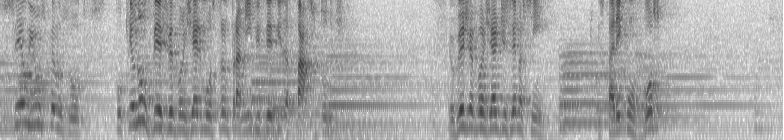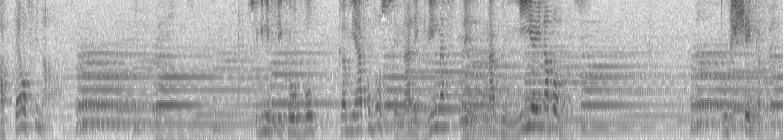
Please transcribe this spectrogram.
Seu e uns pelos outros. Porque eu não vejo o Evangelho mostrando para mim viver vida fácil todo dia. Eu vejo o Evangelho dizendo assim: estarei convosco até o final significa eu vou caminhar com você na alegria e na tristeza, na agonia e na bonança. Então chega, velho.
